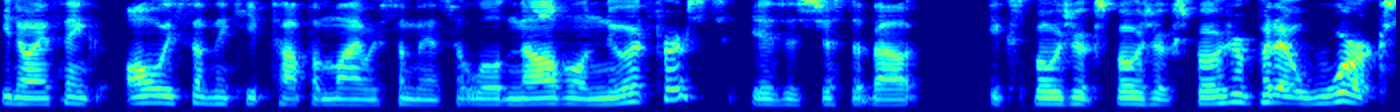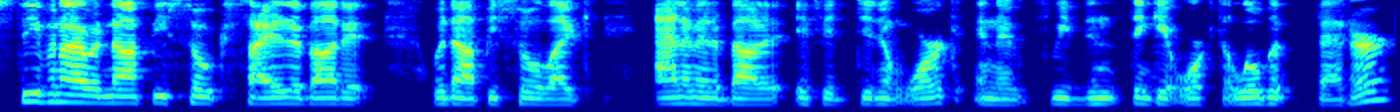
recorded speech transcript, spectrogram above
you know, I think always something to keep top of mind with something that's a little novel and new at first is it's just about exposure, exposure, exposure, but it works. Steve and I would not be so excited about it, would not be so like animate about it if it didn't work and if we didn't think it worked a little bit better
